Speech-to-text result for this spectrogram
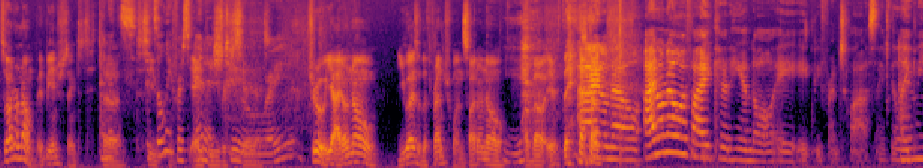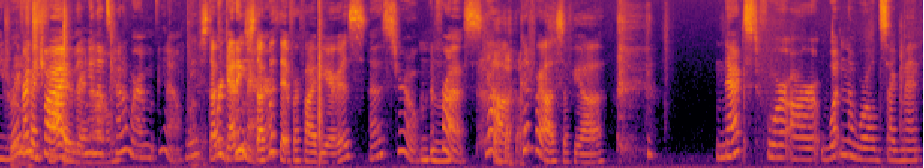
so I don't know. It'd be interesting to, to, it's, to see. it's only for Spanish too, CIS. right? True. Yeah, I don't know. You guys are the French ones, so I don't know Yeah. about if they. I don't know. I don't know if I could handle a AP French class. I feel like I mean, we're French, French, five. five I mean, now. that's kind of where I'm. You know, We've stuck, We're getting we've stuck with it for five years. that is true. Good Mhm. for us. Yeah, good for us, Sophia. Next, for our What in the World segment,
